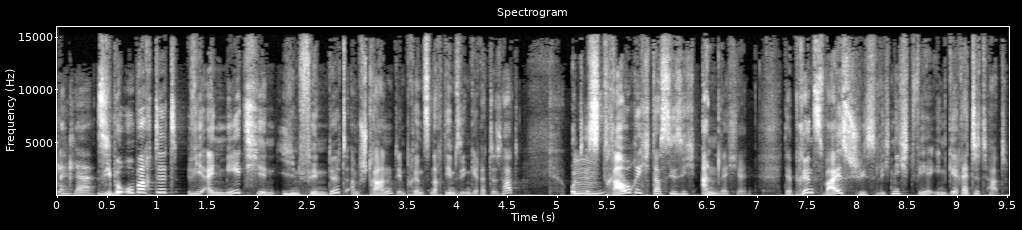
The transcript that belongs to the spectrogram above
Na klar. Sie beobachtet, wie ein Mädchen ihn findet am Strand, den Prinz, nachdem sie ihn gerettet hat, und ist traurig, dass sie sich anlächeln. Der Prinz weiß schließlich nicht, wer ihn gerettet hat.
